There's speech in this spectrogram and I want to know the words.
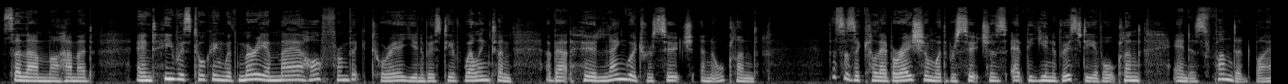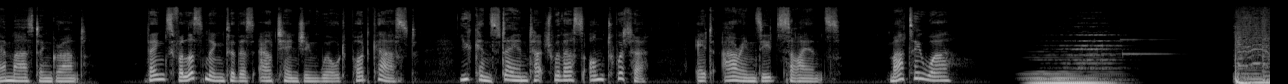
Salam Mohammed. And he was talking with Miriam Meyerhoff from Victoria University of Wellington about her language research in Auckland. This is a collaboration with researchers at the University of Auckland and is funded by a Marsden grant. Thanks for listening to this Our Changing World podcast. You can stay in touch with us on Twitter at RNZ Science. Mā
